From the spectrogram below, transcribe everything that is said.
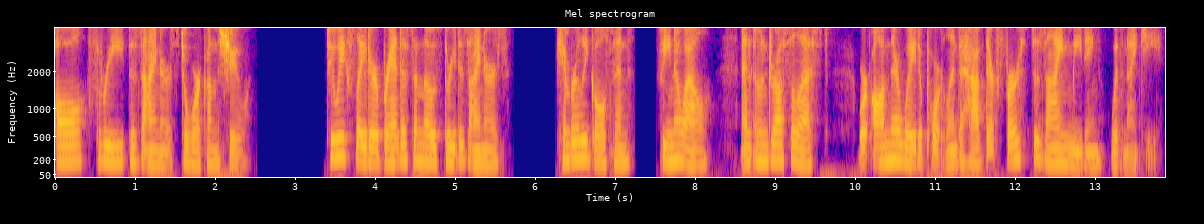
all three designers to work on the shoe. Two weeks later, Brandice and those three designers, Kimberly Goldson, Fe Noel, and Undra Celeste were on their way to Portland to have their first design meeting with Nike.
